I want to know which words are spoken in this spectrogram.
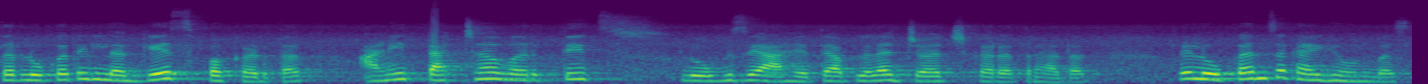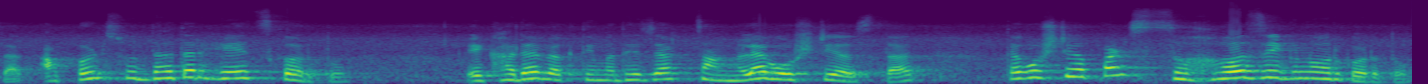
तर लोक ती लगेच पकडतात आणि त्याच्यावरतीच लोक जे आहेत ते आपल्याला जज करत राहतात. ते लोकांचं काय घेऊन बसतात? आपण सुद्धा तर हेच करतो. एखाद्या व्यक्तीमध्ये ज्या चांगल्या गोष्टी असतात त्या गोष्टी आपण सहज इग्नोर करतो.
